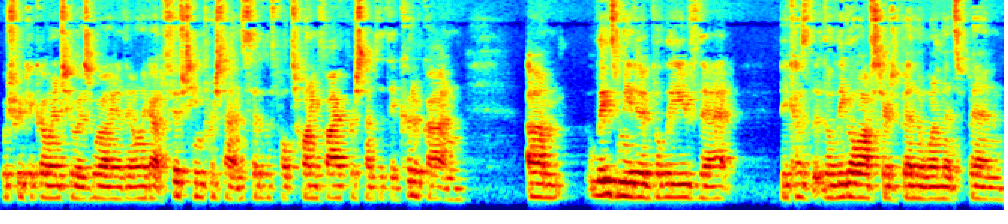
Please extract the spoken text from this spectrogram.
which we could go into as well. You know, they only got 15% instead of the full 25% that they could have gotten, um, leads me to believe that because the, the, legal officer has been the one that's been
